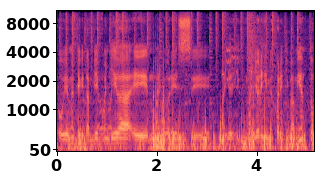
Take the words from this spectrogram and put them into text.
Obviamente que también conlleva eh, mayores, eh, mayores, y mejor equipamiento.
